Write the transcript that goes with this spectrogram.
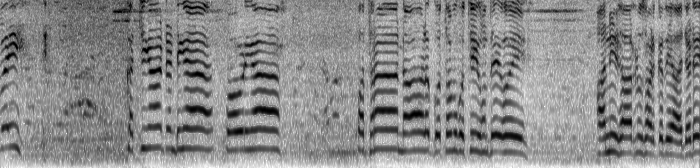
ਬਾਈ, ਕੱਚੀਆਂ ਟੰਡੀਆਂ, ਪੌੜੀਆਂ, ਪੱਥਰਾਂ ਨਾਲ ਗੁੱਥਮ ਗੁੱਥੀ ਹੁੰਦੇ ਹੋਏ ਆਨੀਸਾਰ ਨੂੰ ਸੜਕ ਤੇ ਆ ਚੜੇ।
